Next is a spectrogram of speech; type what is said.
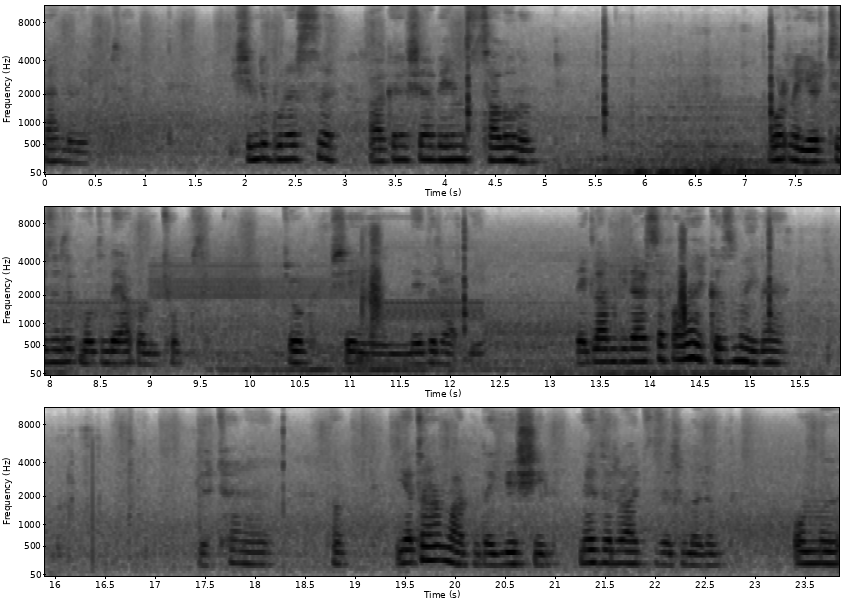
Ben de öyleyim. Şimdi burası arkadaşlar benim salonum. Bu arada yaratıcılık modunda yapmadım çok. Çok şey yani nedir abi. Reklam girerse falan kızmayın he. Lütfen. Tamam. Yatağım var burada yeşil. Netherite zırhlarım. Onu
